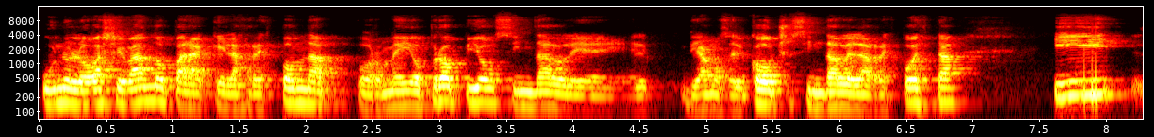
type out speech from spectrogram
uno lo va llevando para que las responda por medio propio, sin darle, el, digamos, el coach, sin darle la respuesta, y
